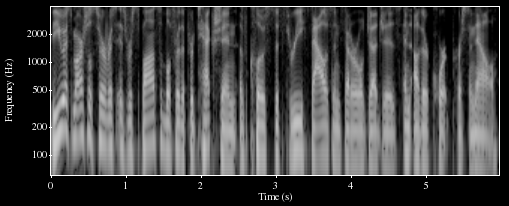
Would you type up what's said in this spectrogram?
The U.S. Marshal Service is responsible for the protection of close to 3,000 federal judges and other court personnel.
